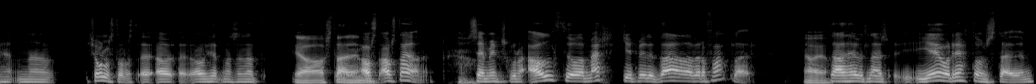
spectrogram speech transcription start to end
hérna hjólastólast, á, á, á hérna sem sagt, já, á á, staðinu. á staðanum, sem einhvers konar alþjóða merki fyrir það að vera fatlaður Já, já, það hefur ég á rétt á þessum stæðum,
